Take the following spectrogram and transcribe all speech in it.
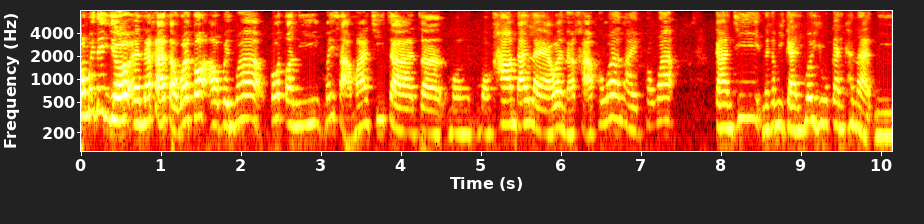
ก็ไม่ได้เยอะนะคะ แต่ว่าก็เอาเป็นว่าก็ตอนนี้ไม่สามารถที่จะจะมองมองข้ามได้แล้วนะคะ เพราะว่าอะไรเพราะว่าการที่นะคะมีการยั่วยุกันขนาดนี้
